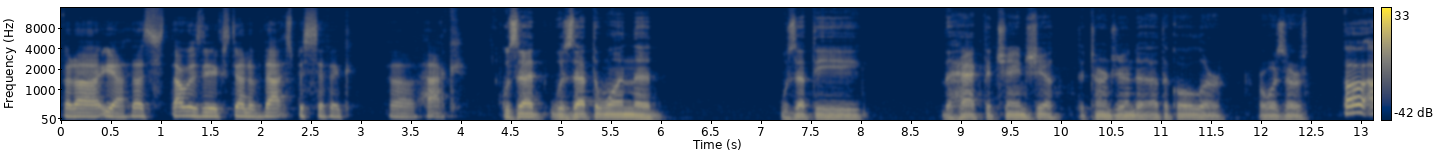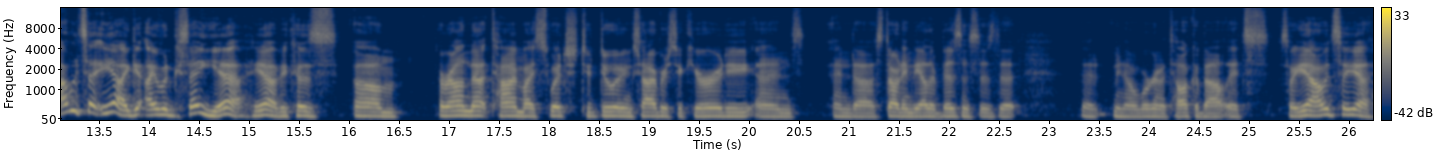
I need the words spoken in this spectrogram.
but uh, yeah, that's that was the extent of that specific uh, hack. Was that was that the one that was that the the hack that changed you, that turned you into ethical, or or was there? Uh, I would say yeah. I, I would say yeah, yeah, because um, around that time I switched to doing cybersecurity and and uh, starting the other businesses that that you know we're going to talk about. It's so yeah, I would say yeah,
